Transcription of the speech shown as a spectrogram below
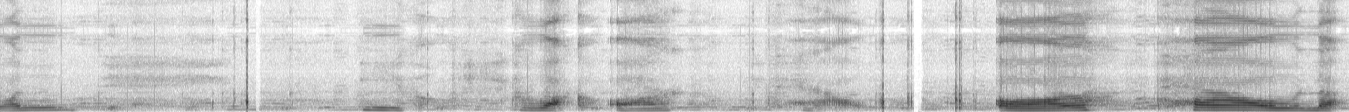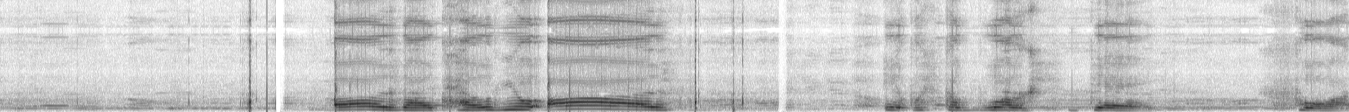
One day, evil struck our town. Our town. Oz, I tell you, Oz! It was the worst day for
